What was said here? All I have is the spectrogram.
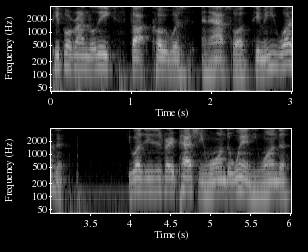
people around the league thought Kobe was an asshole as a team, and he wasn't. He wasn't. He was just very passionate. He wanted to win. He wanted to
